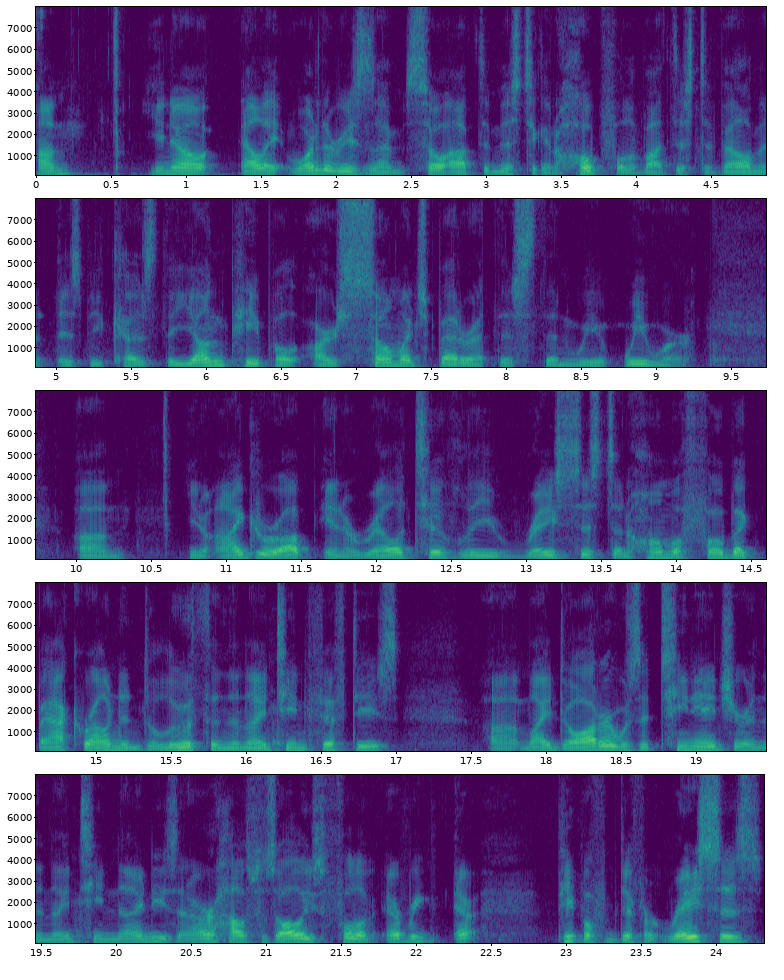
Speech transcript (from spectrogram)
Um, you know, Elliot, one of the reasons I'm so optimistic and hopeful about this development is because the young people are so much better at this than we, we were. Um, you know, I grew up in a relatively racist and homophobic background in Duluth in the 1950s. Uh, my daughter was a teenager in the 1990s, and our house was always full of every, every people from different races,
